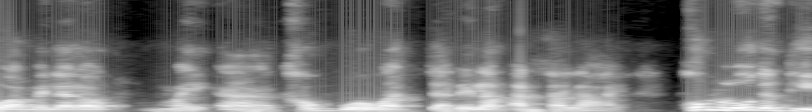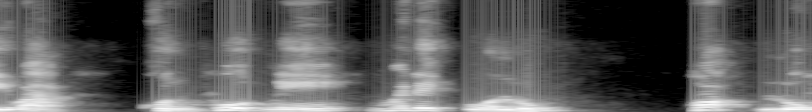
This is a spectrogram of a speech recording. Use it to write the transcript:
ว่าไม่แล้วไม่อ่าเขากลัวว่าจะได้รับอันตราย ผมรู้ทันทีว่า คนพวกนี้ไม่ได้กลัวลุง เพราะลุง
